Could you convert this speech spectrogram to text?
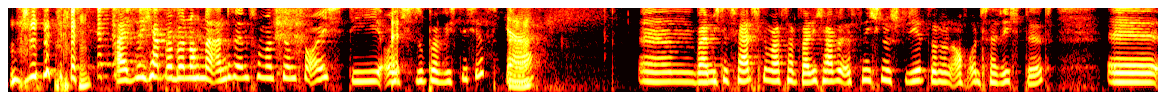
Also ich habe aber noch eine andere Information für euch, die euch super wichtig ist, Ja. ähm, weil mich das fertig gemacht hat, weil ich habe es nicht nur studiert, sondern auch unterrichtet. Äh,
